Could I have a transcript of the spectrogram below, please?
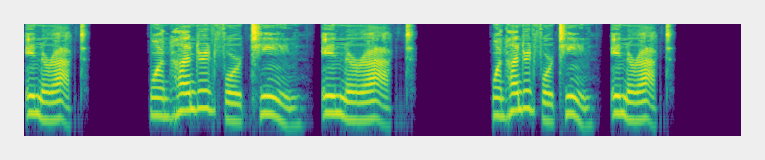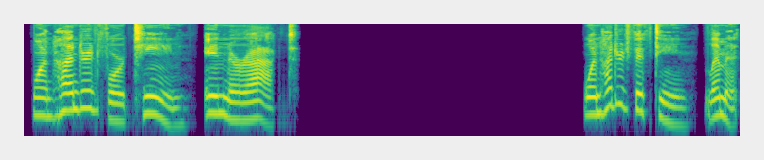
Interact. 114 Interact. 114 Interact. 114. Interact. 115. Limit.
